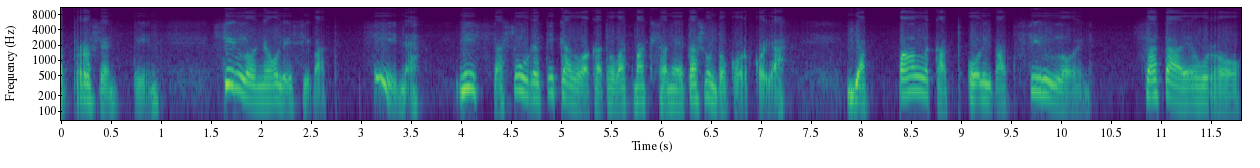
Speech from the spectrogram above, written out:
15-17 prosenttiin. Silloin ne olisivat siinä missä suuret ikäluokat ovat maksaneet asuntokorkoja. Ja palkat olivat silloin 100 euroa,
